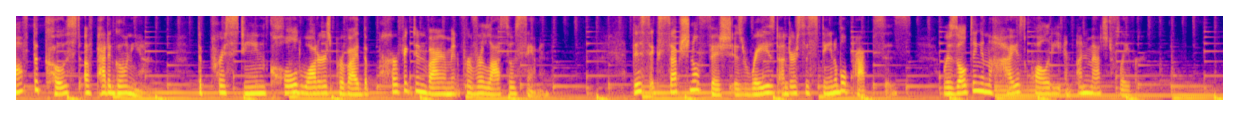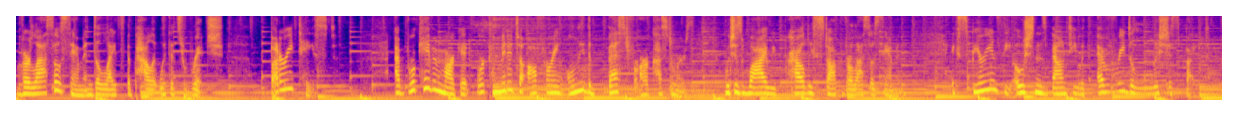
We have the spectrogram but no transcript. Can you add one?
Off the coast of Patagonia, the pristine, cold waters provide the perfect environment for Verlasso salmon. This exceptional fish is raised under sustainable practices, resulting in the highest quality and unmatched flavor. Verlasso salmon delights the palate with its rich, buttery taste. At Brookhaven Market, we're committed to offering only the best for our customers, which is why we proudly stock Verlasso salmon. Experience the ocean's bounty with every delicious bite.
